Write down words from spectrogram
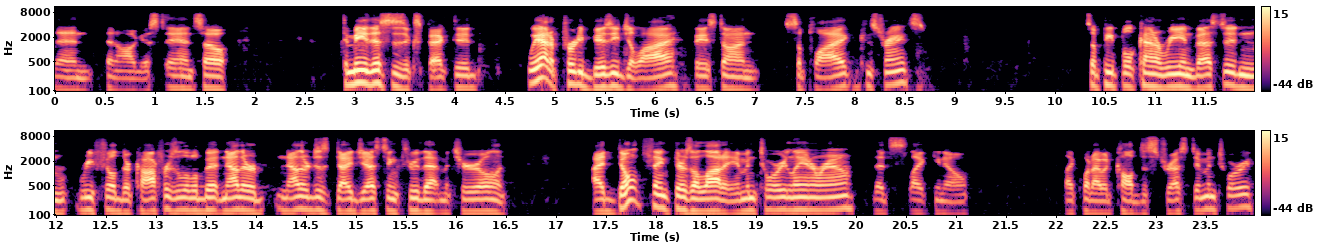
than than August. And so to me this is expected. We had a pretty busy July based on supply constraints. So people kind of reinvested and refilled their coffers a little bit. Now they're now they're just digesting through that material and I don't think there's a lot of inventory laying around that's like, you know, like what I would call distressed inventory.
